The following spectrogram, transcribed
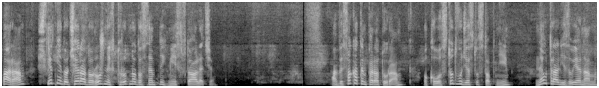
Para świetnie dociera do różnych trudno dostępnych miejsc w toalecie. A wysoka temperatura, około 120 stopni, neutralizuje nam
